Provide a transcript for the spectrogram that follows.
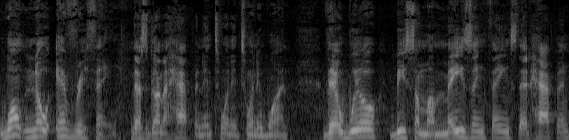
won't know everything that's going to happen in 2021. There will be some amazing things that happen.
